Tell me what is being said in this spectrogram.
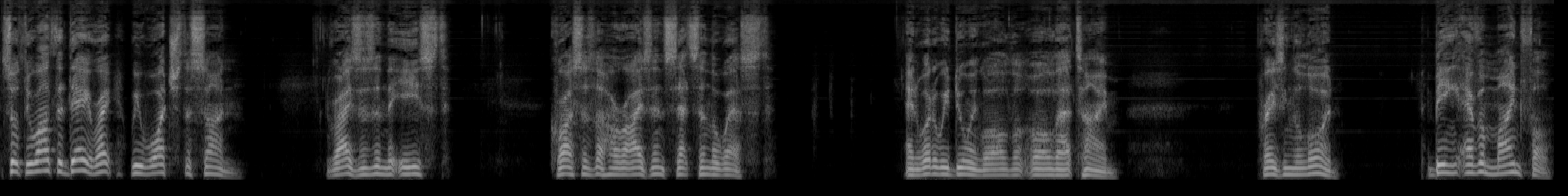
So throughout the day, right, we watch the sun. rises in the east, crosses the horizon, sets in the west. And what are we doing all, the, all that time? Praising the Lord. Being ever mindful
